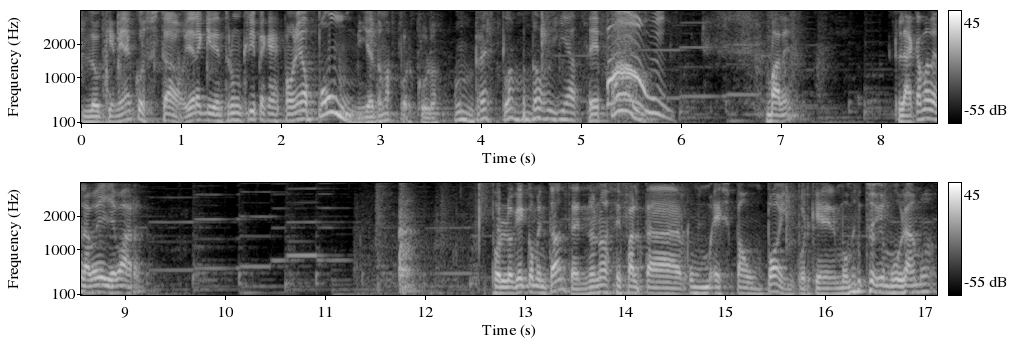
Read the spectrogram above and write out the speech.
Lo que me ha costado. Y ahora aquí dentro un creeper que ha spawneado. ¡Pum! Y ya tomas por culo. Un resplandor y hace ¡Pum! Vale. La cama me la voy a llevar. por lo que he comentado antes, no nos hace falta un spawn point, porque en el momento que muramos,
